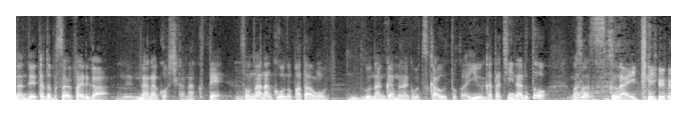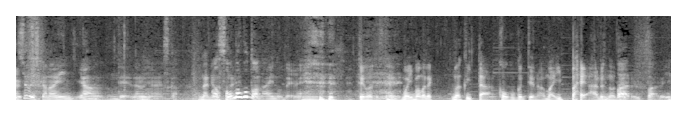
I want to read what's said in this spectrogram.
なんで例えばスライドファイルが7個しかなくて、その7個のパターンを何回も何回も使うとかいう形になると、まあ、それは少ないっていう。7種類しかないんやんってなるんじゃないですか、まあ、なりますね。そんなことはないのでね、ということですね。もう今までうまくいった広告っていうのはまあいっぱいあるので。いっぱいあるいっぱいあるいっ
